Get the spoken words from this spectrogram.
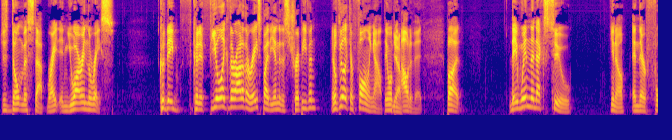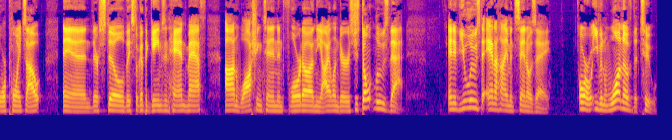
Just don't misstep, right? And you are in the race. Could they? Could it feel like they're out of the race by the end of this trip? Even it'll feel like they're falling out. They won't Yeah. be out of it, but they win the next two, you know, and they're four points out, and they're still they still got the games in hand math on Washington and Florida and the Islanders. Just don't lose that. And if you lose to Anaheim and San Jose, or even one of the two,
